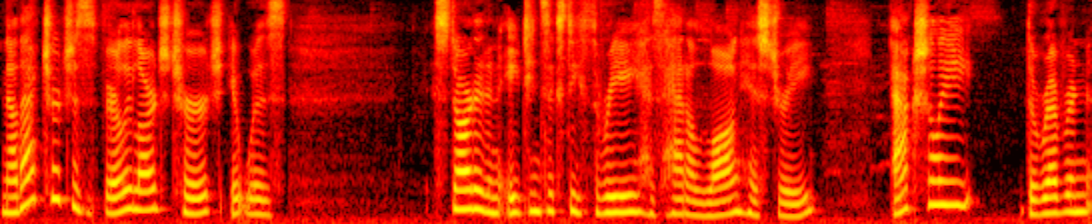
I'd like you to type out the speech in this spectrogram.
Now, that church is a fairly large church. It was started in 1863, has had a long history. Actually, the Reverend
